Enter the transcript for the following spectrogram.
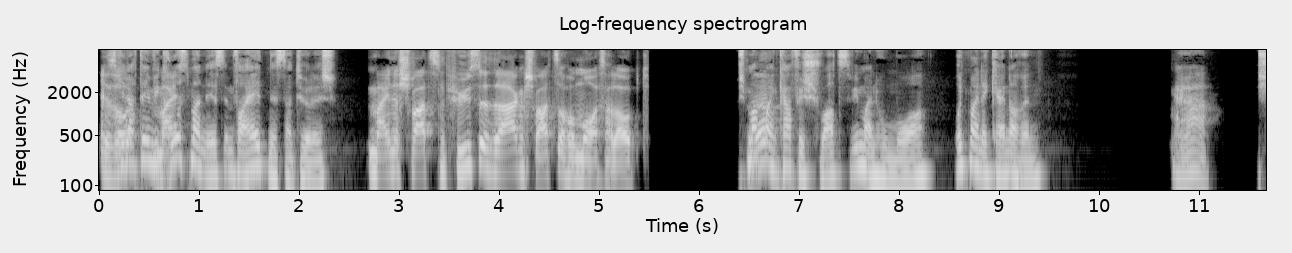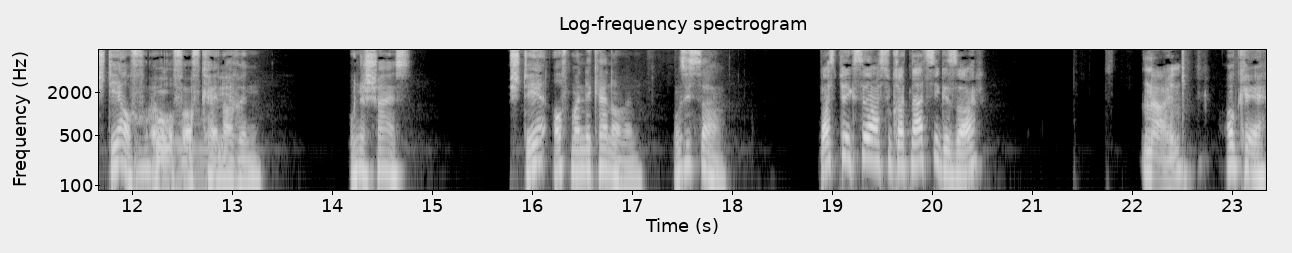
Also, Je nachdem, wie mein- groß man ist, im Verhältnis natürlich. Meine schwarzen Füße sagen, schwarzer Humor ist erlaubt. Ich mag meinen Kaffee schwarz, wie mein Humor. Und meine Kennerin. Ja. Ich stehe auf, äh, auf, auf Kennerin. Ohne Scheiß. Stehe auf meine Kennerin. Muss ich sagen. Was, Pixel? Hast du gerade Nazi gesagt? Nein. Okay,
